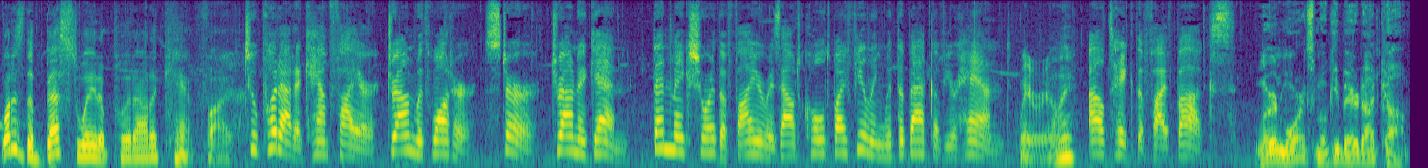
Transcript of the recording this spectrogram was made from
what is the best way to put out a campfire? To put out a campfire, drown with water, stir, drown again. Then make sure the fire is out cold by feeling with the back of your hand. Wait, really? I'll take the five bucks. Learn more at smokeybear.com.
